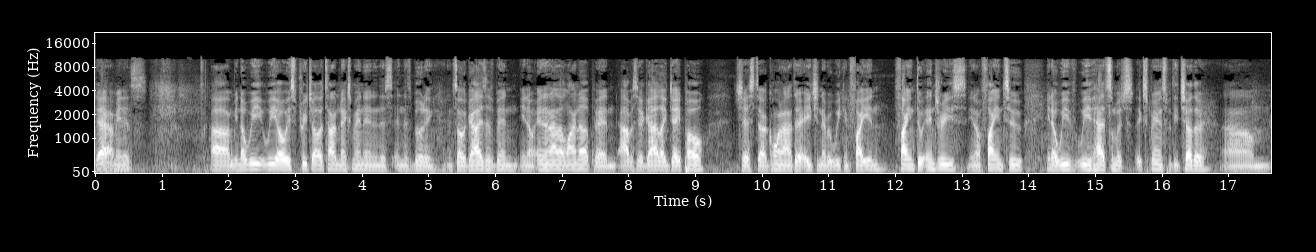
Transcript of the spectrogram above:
Yeah, I mean it's. Um, you know, we, we always preach all the time, next man in in this in this building, and so guys have been you know in and out of the lineup, and obviously a guy like Jay Poe, just uh, going out there each and every week and fighting, fighting through injuries, you know, fighting to, you know, we've we've had so much experience with each other um,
